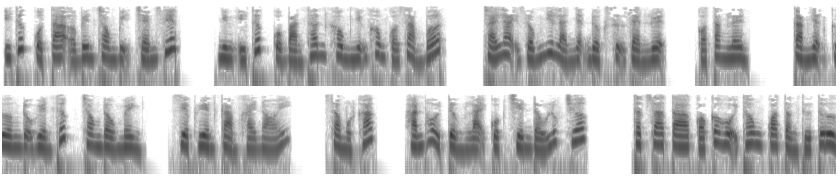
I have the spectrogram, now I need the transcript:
Ý thức của ta ở bên trong bị chém giết, nhưng ý thức của bản thân không những không có giảm bớt, trái lại giống như là nhận được sự rèn luyện, có tăng lên. Cảm nhận cường độ huyền thức trong đầu mình, Diệp Huyền cảm khái nói. Sau một khắc, hắn hồi tưởng lại cuộc chiến đấu lúc trước. Thật ra ta có cơ hội thông qua tầng thứ tư.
